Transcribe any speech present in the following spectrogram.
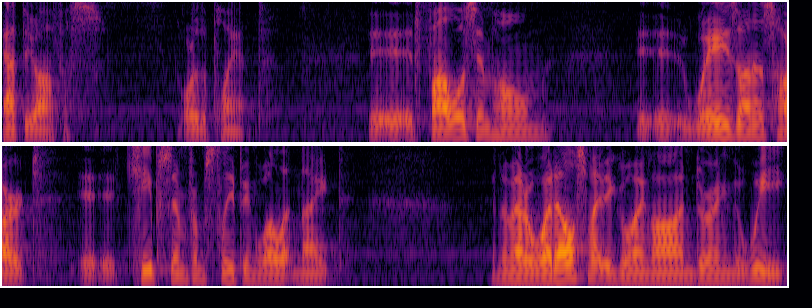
at the office or the plant. It, it follows him home, it, it, weighs on his heart, it, it keeps him from sleeping well at night. And no matter what else might be going on during the week,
